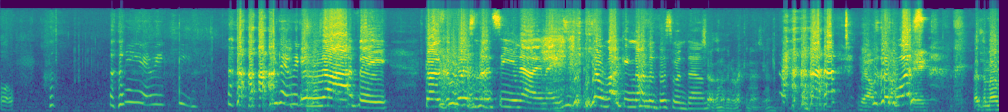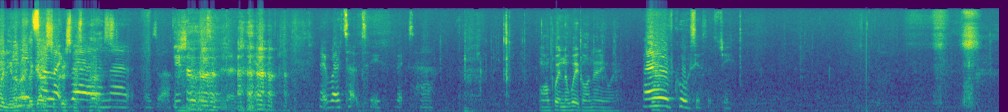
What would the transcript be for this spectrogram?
You don't really see. You don't really. He's not happy. Guys, the person that see you now, mate. You're marking none of this one down. So they're not going to recognise you, are they? Well, What? okay. At the moment, you look like the ghost of like Christmas there past. and there as well. You should listen It right up to Vic's hair. Well, I'm putting the wig on anyway. Oh, of course, yes, it's true.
